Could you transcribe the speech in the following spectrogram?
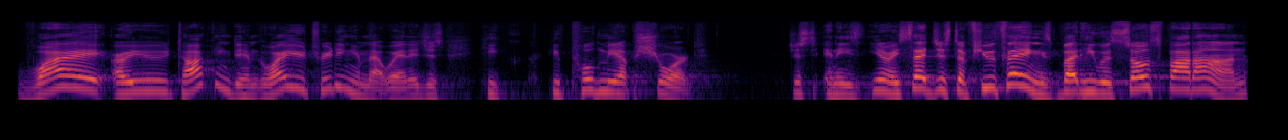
Why are you talking to him? Why are you treating him that way? And it just, he, he pulled me up short just, and he's, you know, he said just a few things, but he was so spot on,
